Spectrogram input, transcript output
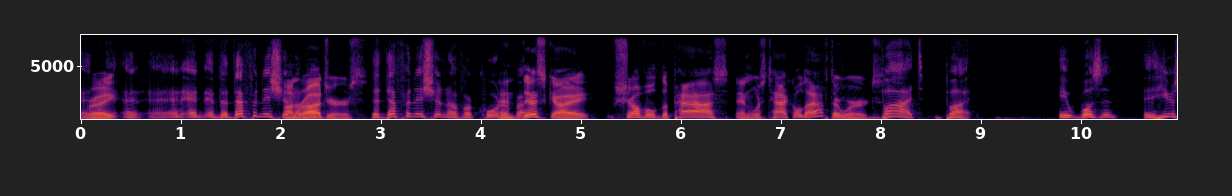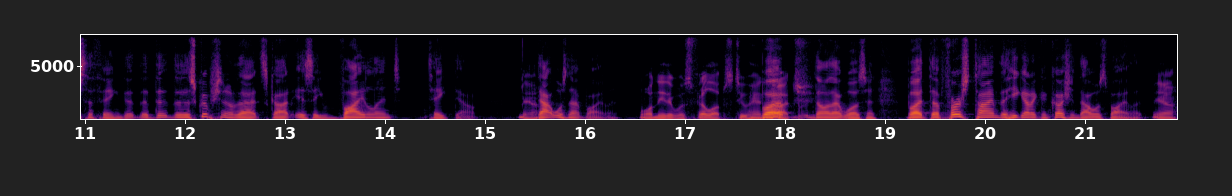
and, Right. And and, and and the definition on of a- Rodgers. the definition of a quarterback. And this guy shoveled the pass and was tackled afterwards. But but it wasn't. uh, Here's the thing: the, the the description of that Scott is a violent takedown. yeah. That was not violent. well, neither was Phillips' two hand But touch. no, that wasn't. But the first time that he got a concussion, that was violent. Yeah.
